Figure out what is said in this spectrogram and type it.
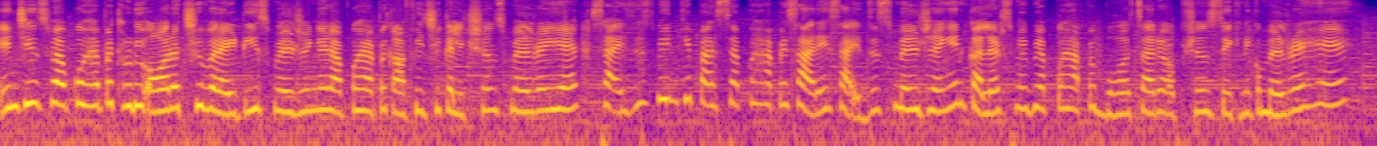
इन जीन्स में आपको यहाँ पे थोड़ी और अच्छी वैरायटीज़ मिल जाएँगे आपको यहाँ पे काफ़ी अच्छी कलेक्शंस मिल रही है। साइजेस भी इनके पास से आपको यहाँ पे सारे साइजेस मिल जाएँगे। इन कलर्स में भी आपको यहाँ पे बहुत सारे ऑप्शन देखने को मिल रहे हैं।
